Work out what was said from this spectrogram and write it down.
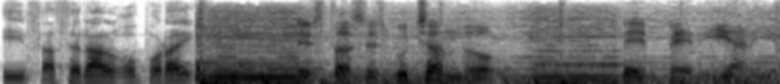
Hice hacer algo por ahí. Estás escuchando Pepe Diario.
